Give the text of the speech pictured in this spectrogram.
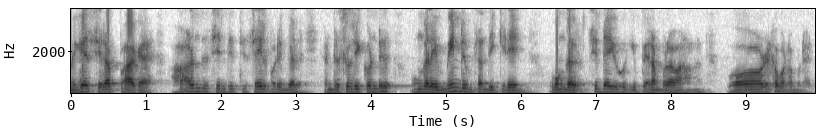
மிக சிறப்பாக ஆழ்ந்து சிந்தித்து செயல்படுங்கள் என்று சொல்லிக்கொண்டு உங்களை மீண்டும் சந்திக்கிறேன். உங்கள் சித்தயோகி பெரம்பலவானன். வாழ்க வளமுடன்.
